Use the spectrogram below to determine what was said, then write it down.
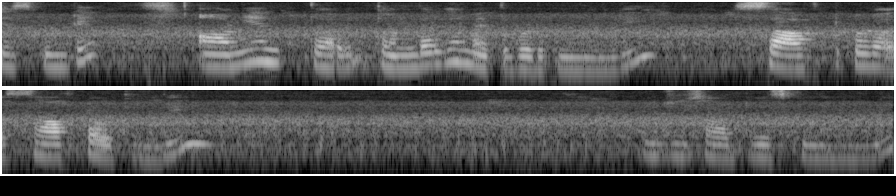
చేసుకుంటే ఆనియన్ త్వర తొందరగా మెత్తబడుతుందండి. సాఫ్ట్ కూడా సాఫ్ట్ అవుతుంది. కొంచెం సాల్ట్ వేసుకున్నామండి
